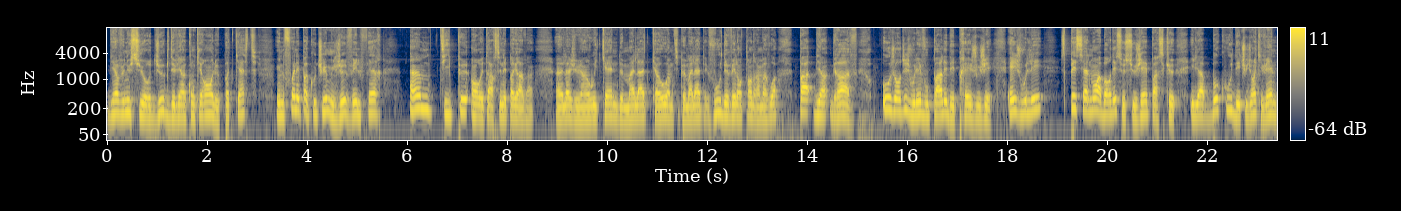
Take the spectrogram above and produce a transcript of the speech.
Bienvenue sur Duke devient un conquérant, le podcast. Une fois n'est pas coutume, je vais le faire un petit peu en retard, ce n'est pas grave. hein. Euh, là, j'ai eu un week-end de malade, KO, un petit peu malade. Vous devez l'entendre à ma voix, pas bien grave. Aujourd'hui, je voulais vous parler des préjugés et je voulais spécialement aborder ce sujet parce que il y a beaucoup d'étudiants qui viennent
